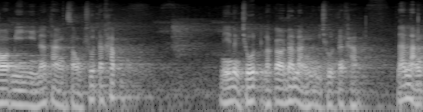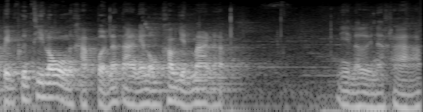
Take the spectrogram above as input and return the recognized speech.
ก็มีหน้าต่าง 2 ชุดนะครับ นี่1ชุดแล้วก็ด้านหลัง1ชุดนะครับ ด้านหลังเป็นพื้นที่โล่งนะครับ เปิดหน้าต่างเนี่ยลมเข้าเย็นมากนะครับ นี่เลยนะครับ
